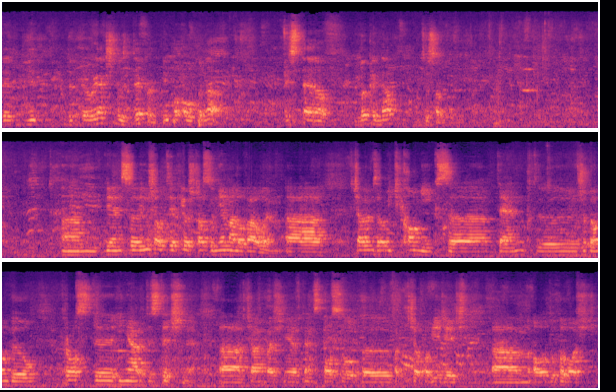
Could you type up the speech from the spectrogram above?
The, the reaction is different. People open up instead of looking up something. Um, więc e, już od jakiegoś czasu nie malowałem. Chciałem zrobić komiks e, ten, żeby on był prosty i nieartystyczny. Chciałem właśnie w ten sposób e, faktycznie opowiedzieć o duchowości.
